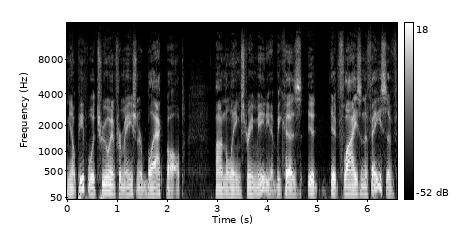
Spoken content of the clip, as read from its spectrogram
you know, people with true information are blackballed on the lamestream media because it it flies in the face of,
